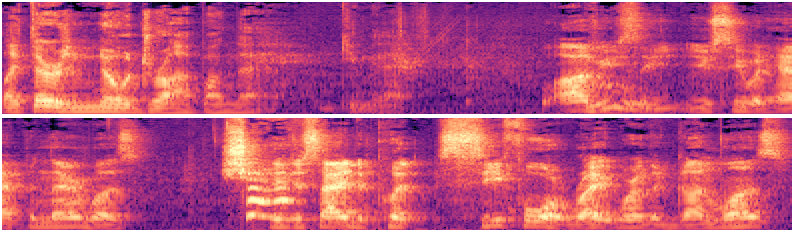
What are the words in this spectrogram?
Like there is no drop on that. give me that. Well, obviously, you see what happened there was Shut they up. decided to put C4 right where the gun was,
